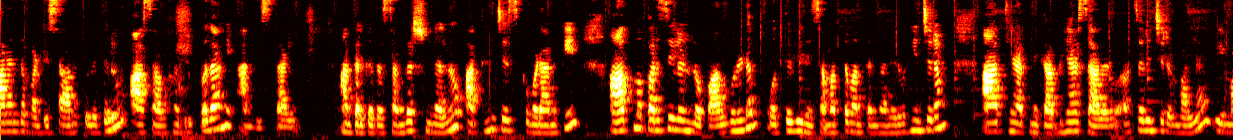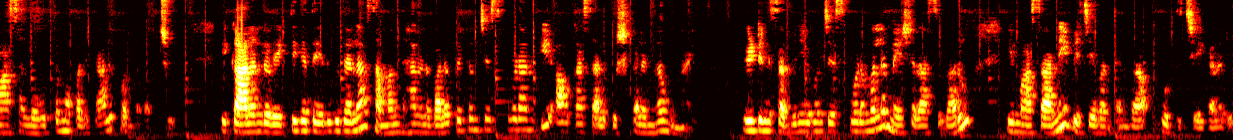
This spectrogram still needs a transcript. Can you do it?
ఆనందం వంటి సానుకూలతలు ఆశావహ దృక్పథాన్ని అందిస్తాయి. అంతర్గత సంఘర్షణలను అర్థం చేసుకోవడానికి ఆత్మ పరిశీలనలో పాల్గొనడం ఒత్తిడిని సమర్థవంతంగా నిర్వహించడం ఆధ్యాత్మిక అభ్యాసాలను అనుసరించడం వల్ల ఈ మాసంలో ఉత్తమ ఫలితాలు పొందవచ్చు. ఈ కాలంలో వ్యక్తిగత ఎదుగుదల సంబంధాలను బలోపేతం చేసుకోవడానికి అవకాశాలు పుష్కలంగా ఉన్నాయి. వీటిని సద్వినియోగం చేసుకోవడం వల్ల మేషరాశి వారు ఈ మాసాన్ని విజయవంతంగా పూర్తి చేయగలరు.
